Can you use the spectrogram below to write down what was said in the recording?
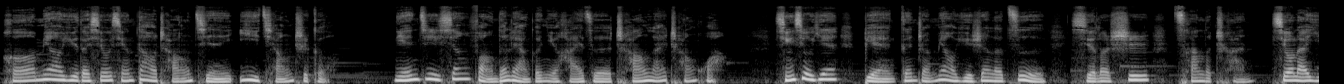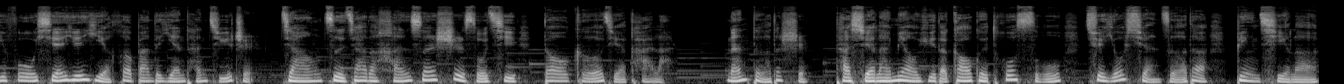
和妙玉的修行道场仅一墙之隔。年纪相仿的两个女孩子常来常往，邢秀烟便跟着妙玉认了字，写了诗，参了禅，修来一副闲云野鹤般的言谈举止，将自家的寒酸世俗气都隔绝开来。难得的是。他学来妙玉的高贵脱俗，却有选择的摒弃了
